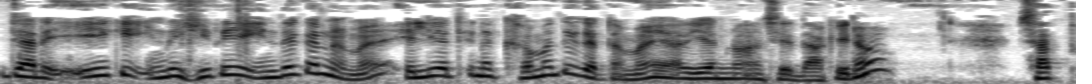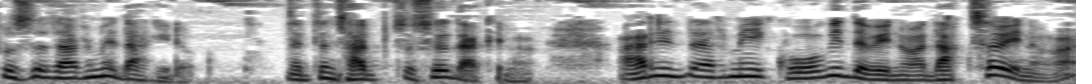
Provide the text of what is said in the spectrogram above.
ඉතින් අර ඒකේ ඉඳ හිරේ ඉඳගෙනම එළියට එන ක්‍රම දෙක තමයි අරියන් වහන්සේ දකින්න සත්පුරුෂ ධර්මයේ දකින්න. නැත්නම් සත්පුරුෂ දකින්න. ආර්ය ධර්මයේ කෝවිද වෙනවා, දක්ෂ වෙනවා.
